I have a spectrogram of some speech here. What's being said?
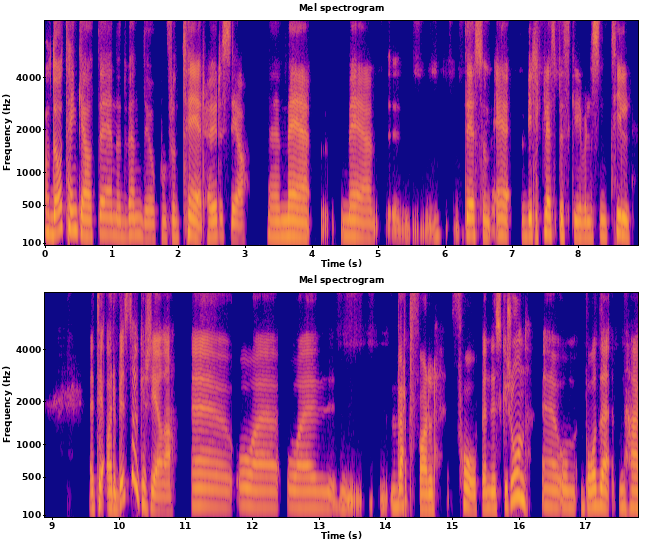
Og da tenker jeg at det er nødvendig å konfrontere høyresida med, med eh, det som er virkelighetsbeskrivelsen til, til arbeidstakersida. Eh, og, og i hvert fall få opp en diskusjon eh, om både denne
